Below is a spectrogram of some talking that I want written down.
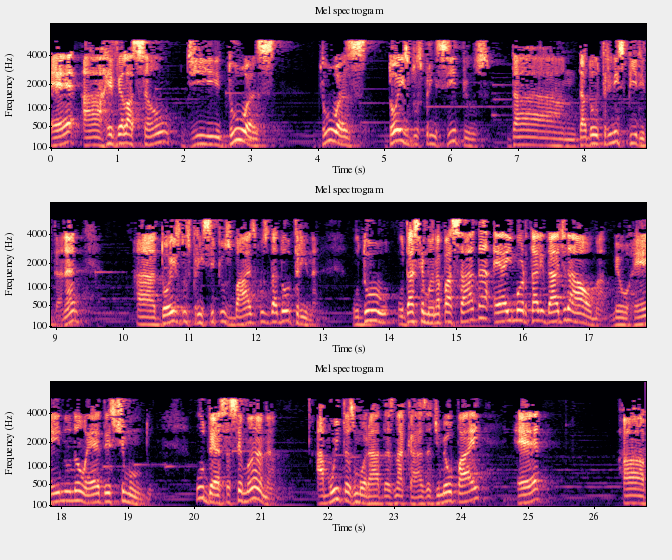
é a revelação de duas, duas, dois dos princípios da, da doutrina espírita, né? Ah, dois dos princípios básicos da doutrina. O, do, o da semana passada é a imortalidade da alma. Meu reino não é deste mundo. O dessa semana, há muitas moradas na casa de meu pai, é a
